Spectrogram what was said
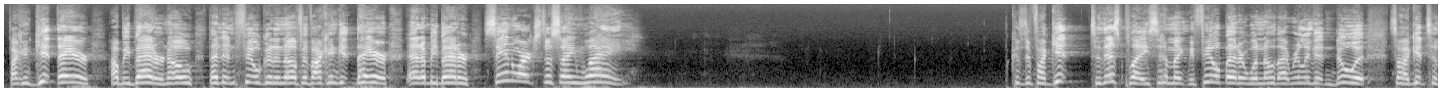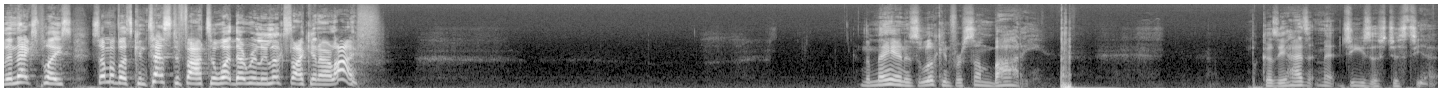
If I can get there, I'll be better. No, that didn't feel good enough. If I can get there, that'll be better. Sin works the same way. Because if I get to this place, it'll make me feel better. Well, no, that really didn't do it. So I get to the next place. Some of us can testify to what that really looks like in our life. The man is looking for somebody because he hasn't met Jesus just yet.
